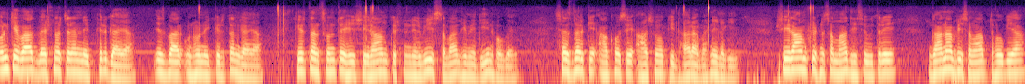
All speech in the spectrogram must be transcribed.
उनके बाद वैष्णोचरण ने फिर गाया। इस बार उन्होंने कीर्तन गाया। कीर्तन सुनते ही श्री राम कृष्ण निर्वीज समाधि में लीन हो गए। सजधर की आँखों से आंसुओं की धारा बहने लगी। श्री राम कृष्ण समाधि से उतरे। गाना भी समाप्त हो गया।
